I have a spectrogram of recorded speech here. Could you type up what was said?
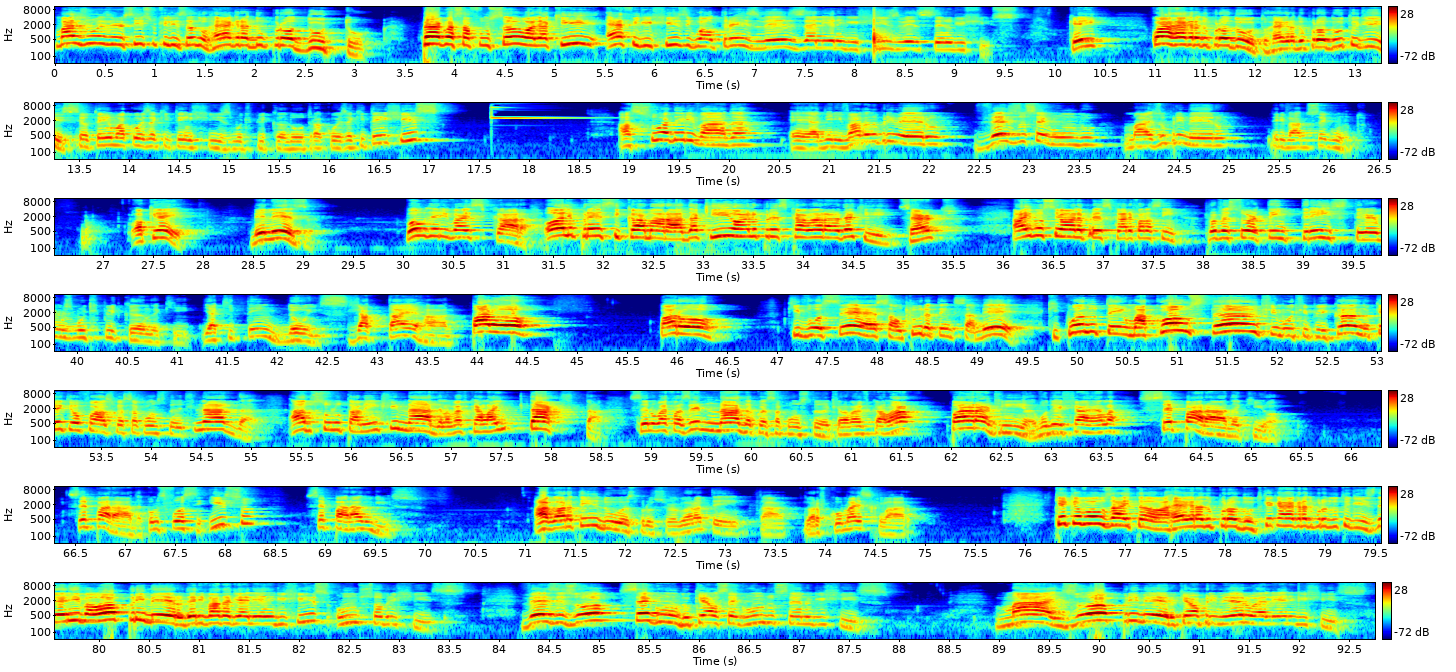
Mais um exercício utilizando regra do produto. Pego essa função, olha aqui, f de x igual 3 vezes ln de x vezes seno de x. Ok? Qual é a regra do produto? Regra do produto diz, se eu tenho uma coisa que tem x multiplicando outra coisa que tem x, a sua derivada é a derivada do primeiro vezes o segundo mais o primeiro derivado do segundo. Ok? Beleza. Vamos derivar esse cara. Olhe para esse camarada aqui, olha para esse camarada aqui, certo? Aí você olha para esse cara e fala assim: professor, tem três termos multiplicando aqui e aqui tem dois. Já tá errado. Parou! Parou! Que você, a essa altura, tem que saber que quando tem uma constante multiplicando, o que, que eu faço com essa constante? Nada. Absolutamente nada. Ela vai ficar lá intacta. Você não vai fazer nada com essa constante, ela vai ficar lá paradinha. Eu vou deixar ela separada aqui, ó. Separada, como se fosse isso separado disso. Agora tenho duas, professor. Agora tem, tá? Agora ficou mais claro. O que, que eu vou usar então? A regra do produto. O que, que a regra do produto diz? Deriva o primeiro, derivada de ln de x, 1 sobre x. Vezes o segundo, que é o segundo seno de x mais o primeiro, que é o primeiro, ln de x,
